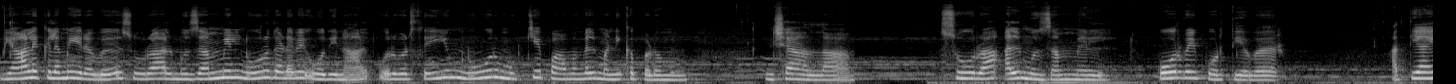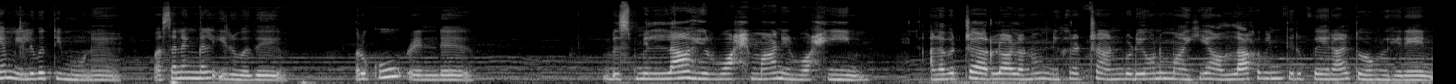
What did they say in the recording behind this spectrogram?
வியாழக்கிழமை இரவு சூரா முசம்மில் நூறு தடவை ஓதினால் ஒருவர் செய்யும் நூறு முக்கிய பாவங்கள் மன்னிக்கப்படும். இன்ஷா அல்லா சூரா அல் முசம்மில் போர்வை போர்த்தியவர். அத்தியாயம் எழுபத்தி மூணு. வசனங்கள் இருபது. ருக்கு ரெண்டு. பிஸ்மில்லா ஹிர்வாஹ்மான் இர்வாஹீம் அளவற்ற அருளாளனும் நிகரற்ற அன்புடையவனுமாகிய அல்லாஹுவின் திருப்பெயரால் துவங்குகிறேன்.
